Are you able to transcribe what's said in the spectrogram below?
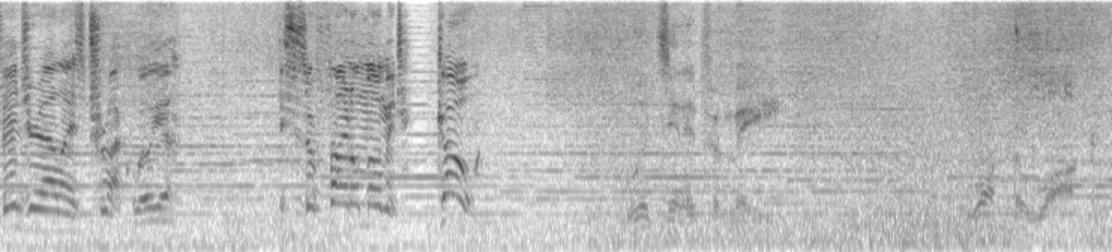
Defend your ally's truck, will ya? This is our final moment. Go! What's in it for me? Walk the walk.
